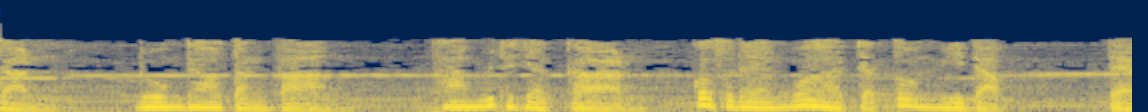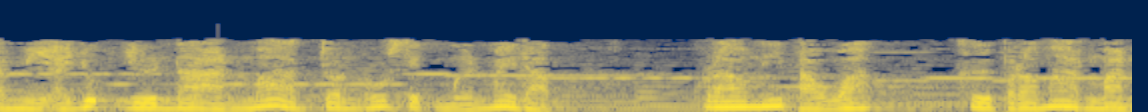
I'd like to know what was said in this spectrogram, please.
จันทร์ ดวงดาวต่างๆ ทางวิทยาการก็แสดงว่าจะต้องมีดับ แต่มีอายุยืนนานมากจนรู้สึกเหมือนไม่ดับ คราวนี้ภาวะ คือปรมาตมัน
